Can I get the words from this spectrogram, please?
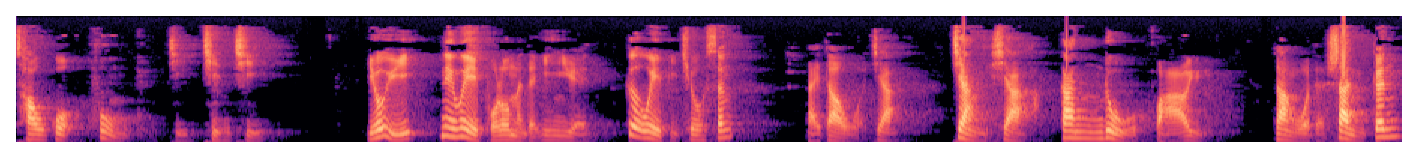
超过父母及亲戚。由于那位婆罗门的因缘，各位比丘僧。来到我家，降下甘露法雨，让我的善根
